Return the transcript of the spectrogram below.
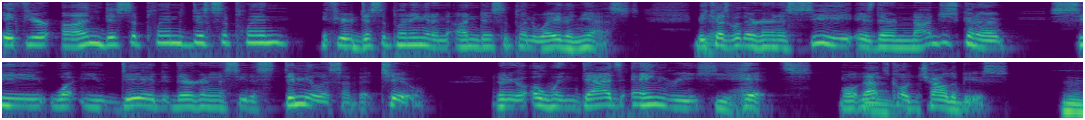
If you're undisciplined, discipline, if you're disciplining in an undisciplined way, then yes. Because what they're going to see is they're not just going to see what you did, they're going to see the stimulus of it too. They're going to go, oh, when dad's angry, he hits. Well, that's Hmm. called child abuse. Hmm.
